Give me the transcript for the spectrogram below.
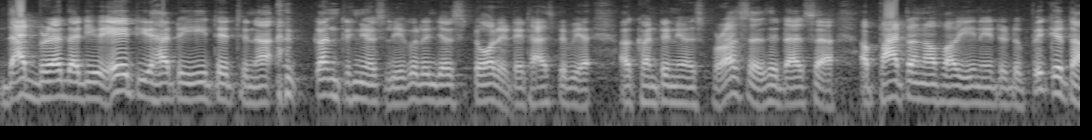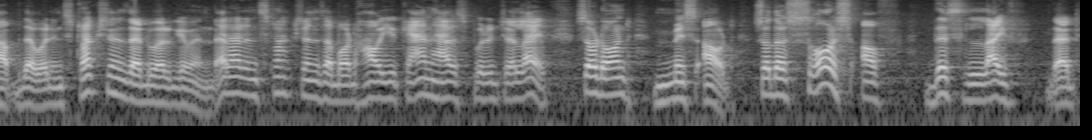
That bread that you ate, you had to eat it a continuously. You couldn't just store it. It has to be a, a continuous process. It has a, a pattern of how you needed to pick it up. There were instructions that were given. There are instructions about how you can have spiritual life. So don't miss out. So the source of this life that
